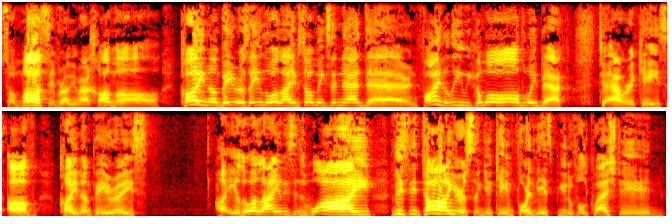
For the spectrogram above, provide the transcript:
So Masiv Rabbi Barchama, Kainam Beiros Eilu alive, so makes a neder. And finally, we come all the way back to our case of Kainam Beiros Eilu alive. This is why this entire you came for this beautiful question.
